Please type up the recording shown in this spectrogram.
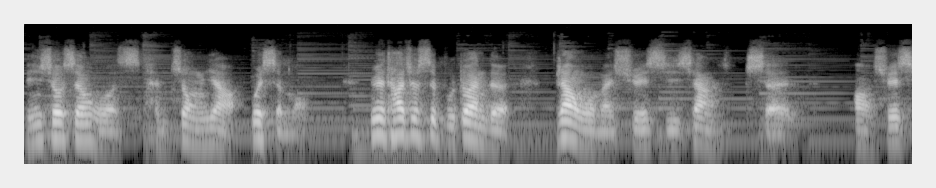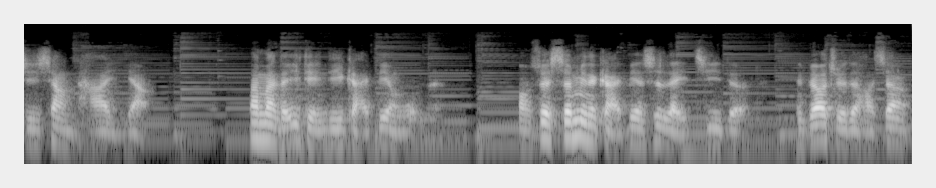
灵修生活很重要。为什么？因为它就是不断的让我们学习像神哦，学习像他一样，慢慢的一点一滴改变我们哦。所以生命的改变是累积的，你不要觉得好像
